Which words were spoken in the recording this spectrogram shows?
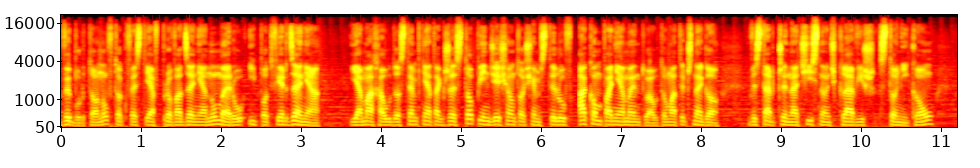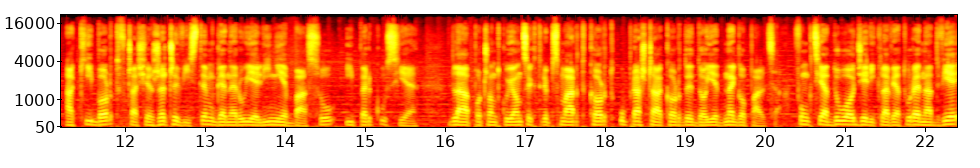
Wybór tonów to kwestia wprowadzenia numeru i potwierdzenia. Yamaha udostępnia także 158 stylów akompaniamentu automatycznego. Wystarczy nacisnąć klawisz z toniką, a keyboard w czasie rzeczywistym generuje linię basu i perkusję. Dla początkujących tryb Smart Chord upraszcza akordy do jednego palca. Funkcja Duo dzieli klawiaturę na dwie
